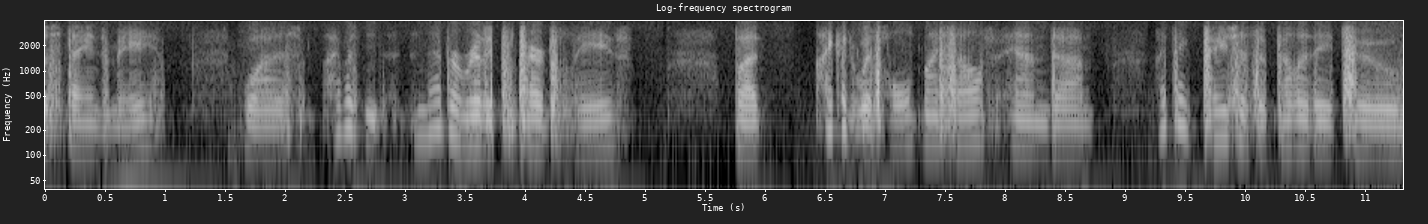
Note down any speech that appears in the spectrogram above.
sustained me. Was I was n- never really prepared to leave, but I could withhold myself, and um, I think Paige's ability to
